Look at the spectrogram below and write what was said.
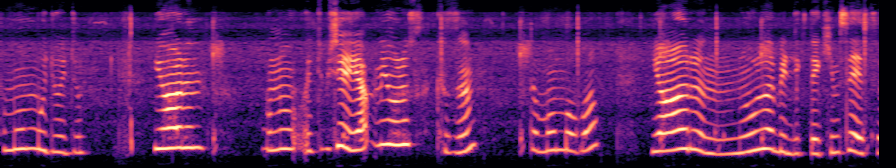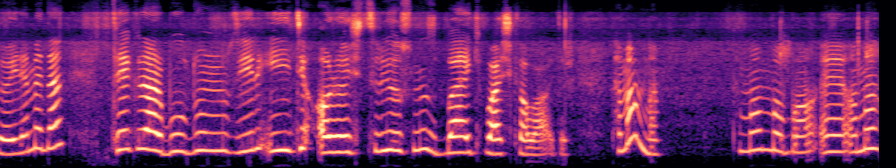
Tamam çocuğum? Yarın bunu hiçbir şey yapmıyoruz kızım. Tamam baba. Yarın Nur'la birlikte kimseye söylemeden tekrar bulduğunuz yeri iyice araştırıyorsunuz. Belki başka vardır. Tamam mı? Tamam baba. Ee, ama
